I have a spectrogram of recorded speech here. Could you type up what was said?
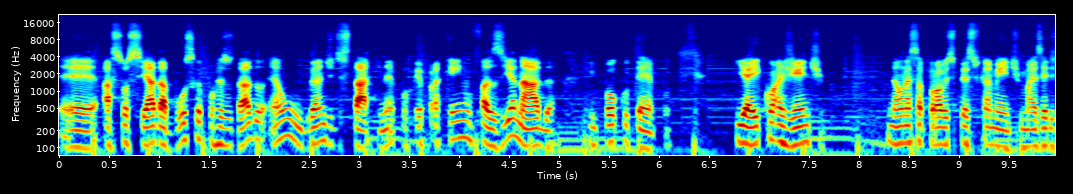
é, associada à busca por resultado é um grande destaque, né? Porque para quem não fazia nada em pouco tempo e aí com a gente, não nessa prova especificamente, mas ele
